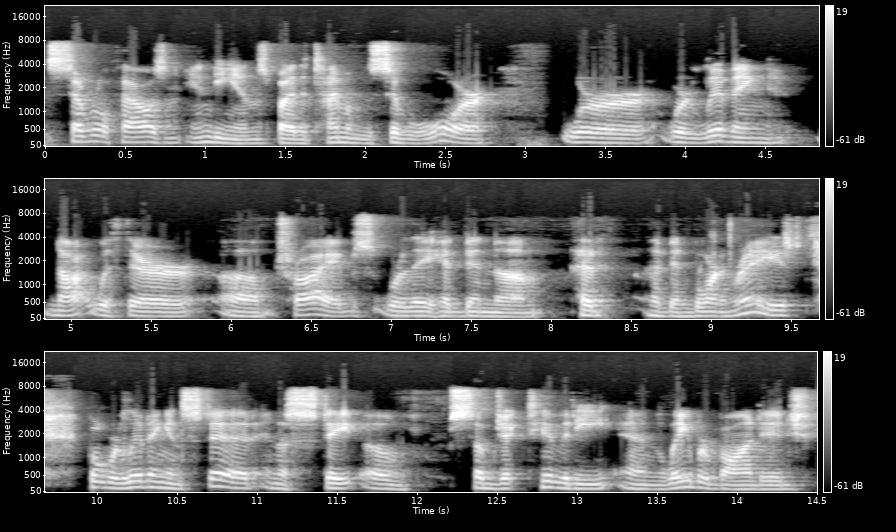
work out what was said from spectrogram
several thousand Indians by the time of the Civil War were were living not with their um, tribes where they had been um, had had been born and raised, but were living instead in a state of subjectivity and labor bondage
